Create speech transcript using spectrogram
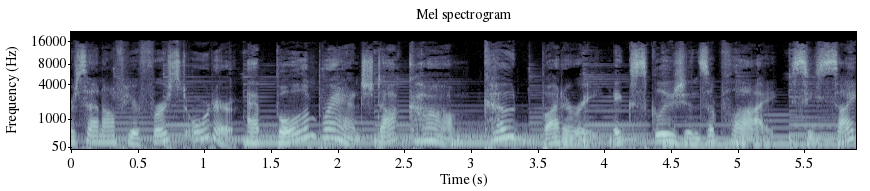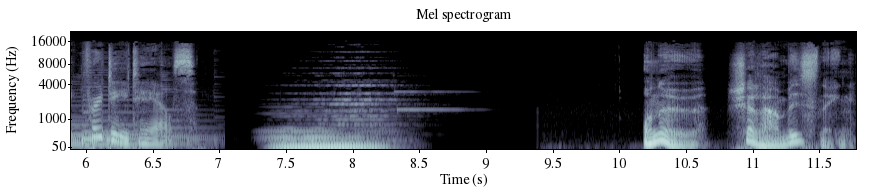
15% off your first order at bowlandbranch.com. Code BUTTERY. Exclusions apply. See site for details. Och nu källhänvisning.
